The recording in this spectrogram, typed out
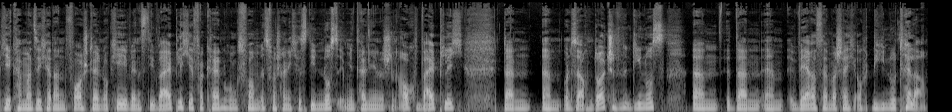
hier kann man sich ja dann vorstellen, okay, wenn es die weibliche Verkleinerungsform ist, wahrscheinlich ist die Nuss im Italienischen auch weiblich, dann, ähm, und es ist auch im Deutschen die Nuss, ähm, dann ähm, wäre es dann wahrscheinlich auch die Nutella.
